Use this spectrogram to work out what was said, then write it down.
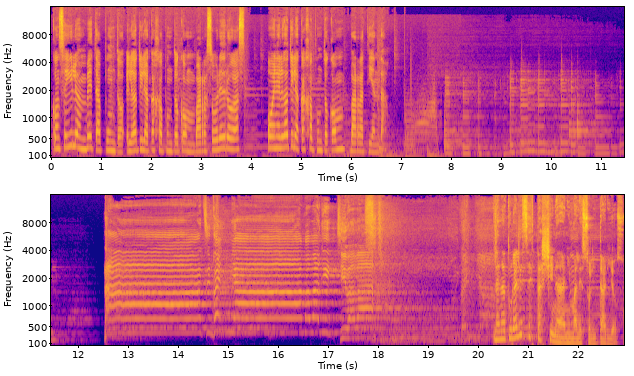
Conseguilo en beta.elgatoylacaja.com barra sobre drogas o en elgatoylacaja.com barra tienda. La naturaleza está llena de animales solitarios,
